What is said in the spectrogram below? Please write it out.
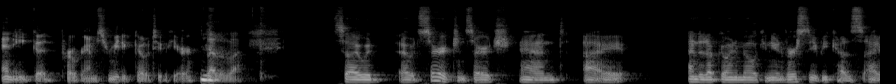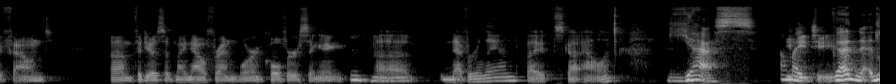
any good programs for me to go to here. Blah blah blah. So I would I would search and search, and I ended up going to Millikin University because I found um, videos of my now friend Lauren Culver singing Mhm. uh, "Neverland" by Scott Alan. Yes. Oh my goodness.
